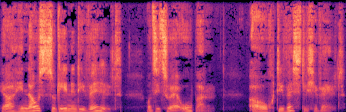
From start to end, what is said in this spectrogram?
ja, hinauszugehen in die Welt und sie zu erobern. Auch die westliche Welt.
